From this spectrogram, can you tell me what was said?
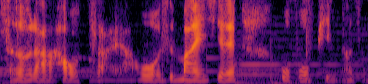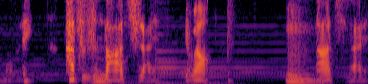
车啦、豪宅啊，或者是卖一些护肤品啊什么，哎，他只是拿起来有没有？嗯，拿起来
